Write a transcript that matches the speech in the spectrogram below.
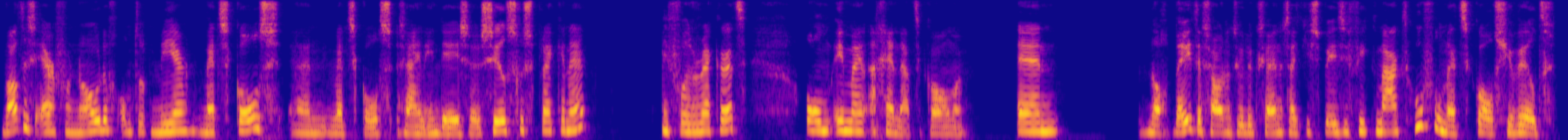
wat is er voor nodig om tot meer matchcalls, en matchcalls zijn in deze salesgesprekken, hè, voor de record, om in mijn agenda te komen? En nog beter zou natuurlijk zijn is dat je specifiek maakt hoeveel matchcalls je wilt.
